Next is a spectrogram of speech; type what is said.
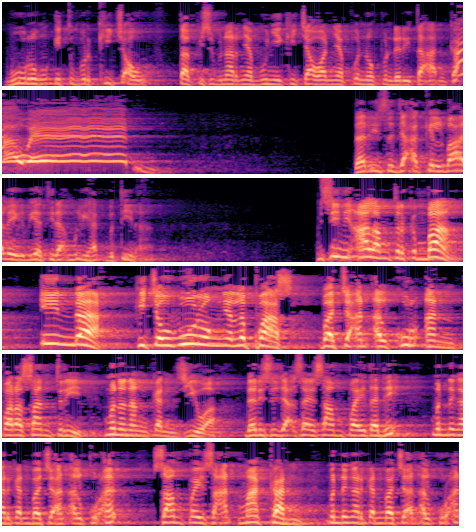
Burung itu berkicau. Tapi sebenarnya bunyi kicauannya penuh penderitaan. Kawin. Dari sejak akil balik dia tidak melihat betina. Di sini alam terkembang, indah, kicau burungnya lepas, bacaan Al-Quran para santri menenangkan jiwa. Dari sejak saya sampai tadi mendengarkan bacaan Al-Quran, sampai saat makan mendengarkan bacaan Al-Quran,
